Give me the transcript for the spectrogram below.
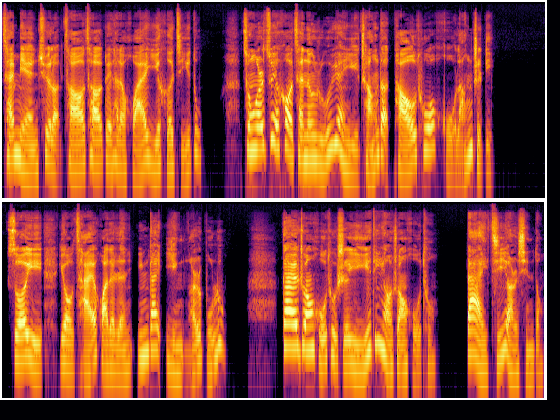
才免去了曹操对他的怀疑和嫉妒，从而最后才能如愿以偿地逃脱虎狼之地。所以，有才华的人应该隐而不露。该装糊涂时一定要装糊涂，待机而行动。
